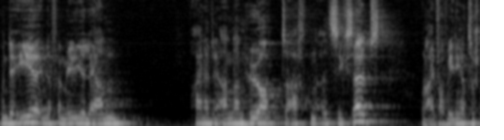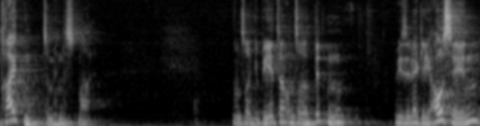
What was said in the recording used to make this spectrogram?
in der Ehe, in der Familie lernen, einer den anderen höher zu achten als sich selbst oder einfach weniger zu streiten, zumindest mal unsere Gebete, unsere Bitten, wie sie wirklich aussehen,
